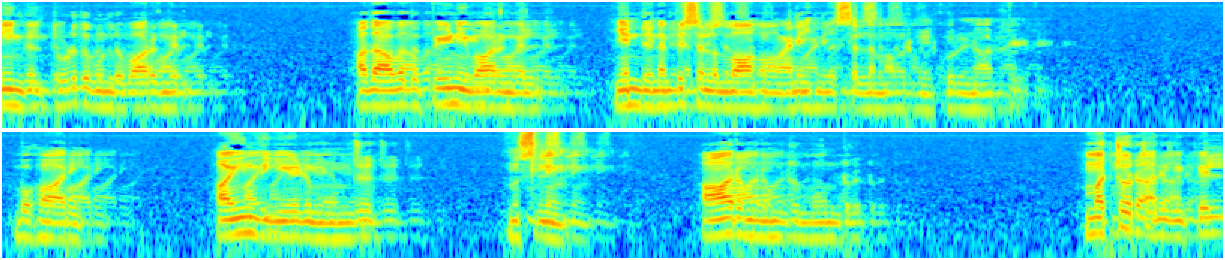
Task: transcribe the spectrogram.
நீங்கள் தொழுது கொண்டு வாருங்கள். அதாவது பேணி வாருங்கள் என்று நபி சொல்லாஹும் அலிஹி செல்லம் அவர்கள் கூறினார்கள். புகாரி ஐந்து ஏழு மூன்று. முஸ்லிம் ஆறு மூன்று மூன்று. மற்றொரு அறிவிப்பில்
